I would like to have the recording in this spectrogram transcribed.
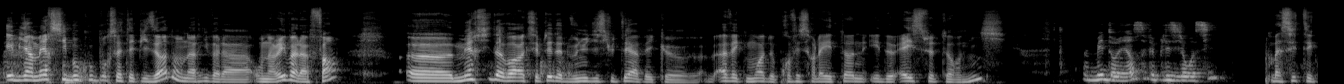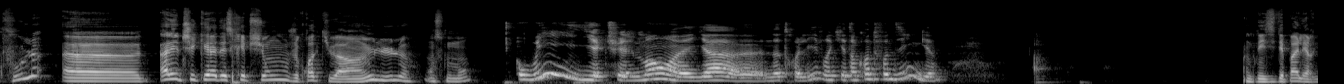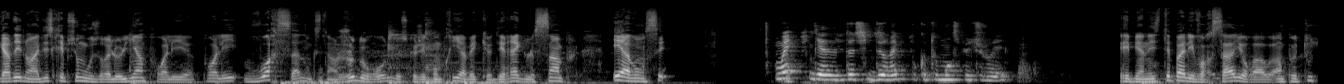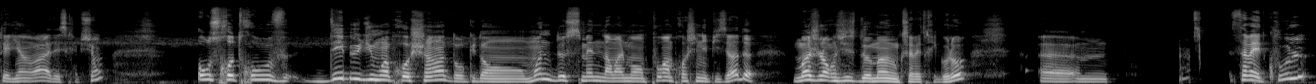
Eh bien, merci beaucoup pour cet épisode. On arrive à la, on arrive à la fin. Euh, merci d'avoir accepté d'être venu discuter avec, euh, avec moi de Professeur Layton et de Ace Attorney. Mais de rien, ça fait plaisir aussi. Bah, c'était cool. Euh, allez checker la description. Je crois que tu as un Ulule en ce moment. Oui, actuellement, euh, il y a euh, notre livre qui est en crowdfunding. Donc n'hésitez pas à aller regarder dans la description, vous aurez le lien pour aller, pour aller voir ça. Donc c'est un jeu de rôle, de ce que j'ai compris, avec des règles simples et avancées. Oui, il y a deux types de règles pour que tout le monde puisse jouer. Eh bien, n'hésitez pas à aller voir ça. Il y aura un peu tous les liens dans la description. On se retrouve début du mois prochain, donc dans moins de deux semaines normalement pour un prochain épisode. Moi, je l'enregistre demain, donc ça va être rigolo. Euh, ça va être cool.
